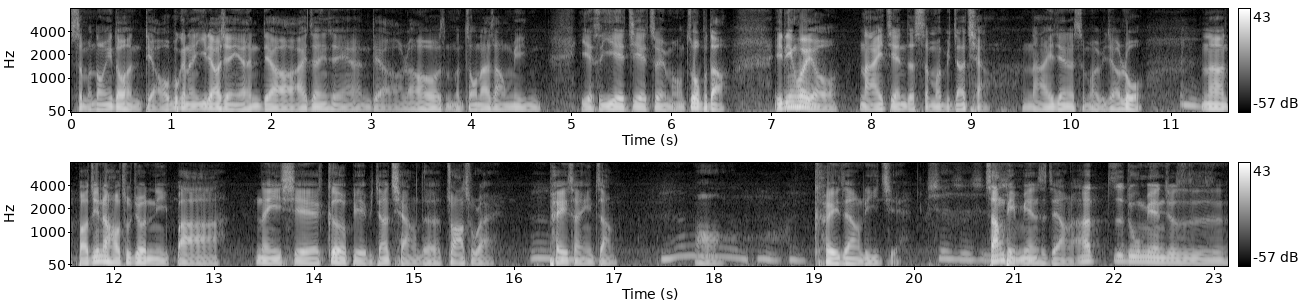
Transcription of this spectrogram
什么东西都很屌，我不可能医疗险也很屌，癌症险也很屌，然后什么重大伤病也是业界最猛，做不到，一定会有哪一间的什么比较强，哪一间的什么比较弱。嗯。那保金的好处就是你把那一些个别比较强的抓出来嗯。配成一张，嗯哦。可以这样理解。是是是，商品面是这样了，啊，制度面就是，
